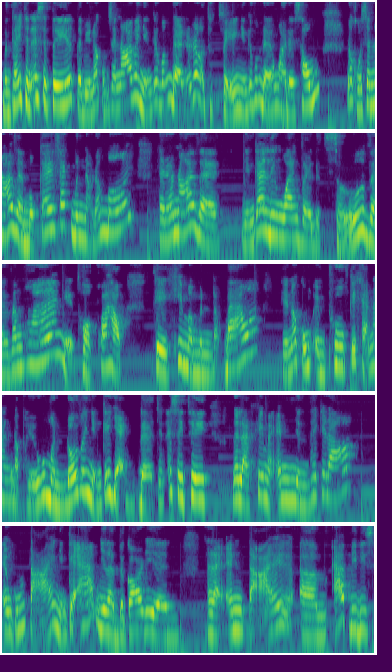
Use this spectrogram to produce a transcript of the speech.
mình thấy trên SCT á, tại vì nó cũng sẽ nói với những cái vấn đề nó rất là thực tiễn, những cái vấn đề ở ngoài đời sống. Nó cũng sẽ nói về một cái phát minh nào đó mới, thì nó nói về những cái liên quan về lịch sử về văn hóa nghệ thuật khoa học thì khi mà mình đọc báo á, thì nó cũng improve cái khả năng đọc hiểu của mình đối với những cái dạng đề trên SAT nên là khi mà em nhìn thấy cái đó em cũng tải những cái app như là The Guardian hay là em tải um, app BBC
